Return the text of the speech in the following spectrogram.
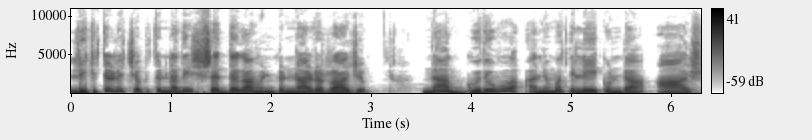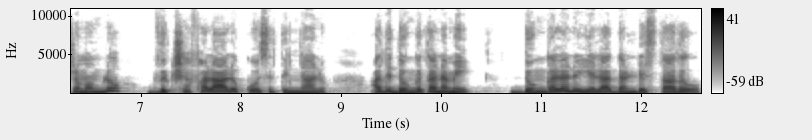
లిఖితుడు చెబుతున్నది శ్రద్ధగా వింటున్నాడు రాజు. నా గురువు అనుమతి లేకుండా ఆ ఆశ్రమంలో వృక్షఫలాలు కోసి తిన్నాను. అది దొంగతనమే. దొంగలను ఎలా దండిస్తారో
